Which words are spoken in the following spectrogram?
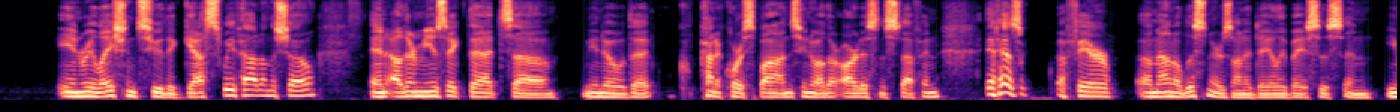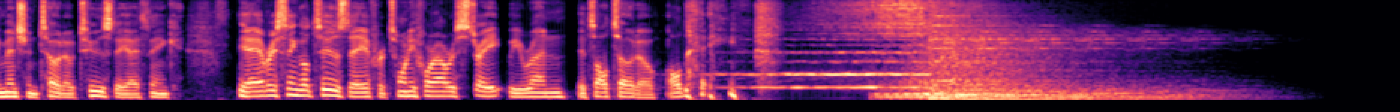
in relation to the guests we've had on the show and other music that uh, you know that kind of corresponds, you know, other artists and stuff. And it has a, a, fair amount of listeners on a daily basis. And you mentioned Toto Tuesday, I think. Yeah, every single Tuesday for 24 hours straight, we run. It's all Toto all day.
